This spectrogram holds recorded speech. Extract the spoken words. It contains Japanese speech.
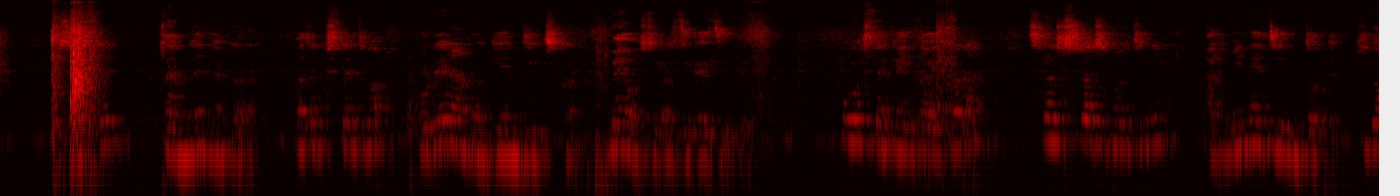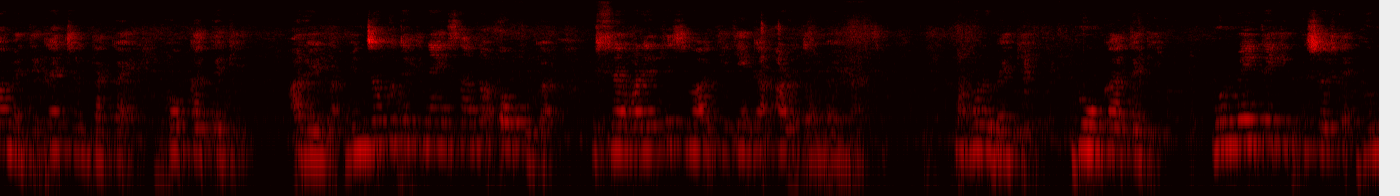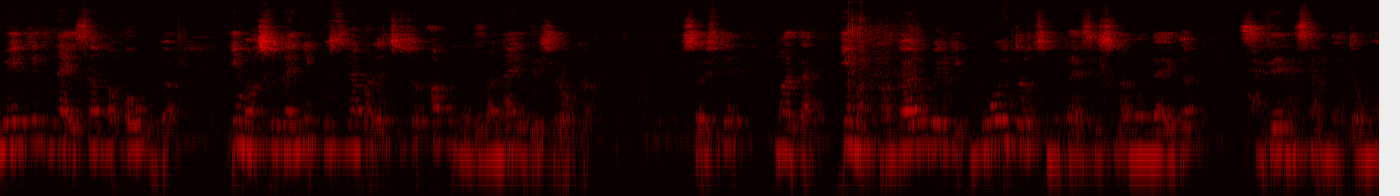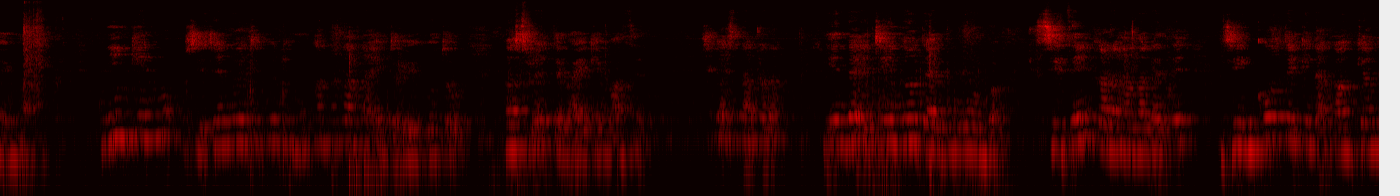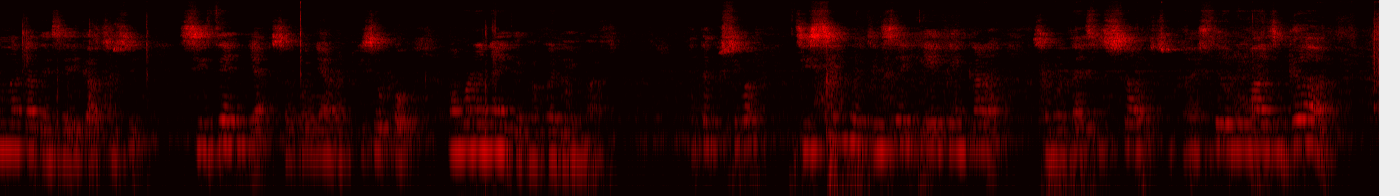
そして、残念ながら、私たちはこれらの現実から目をそらしがちです。こうした見解から、知らず知らずのうちに、アルミネ人にとって極めて価値の高い国家的あるいは民族的な遺産の多くが失われてしまう危険があると思います。守るべき文化的、文明的、そして文明的な遺産の多くが今すでに失われつつあるのではないでしょうか。そしてまた今考えるべきもう一つの大切な問題が自然遺産だと思います。人間も自然の一部に他ならないということを忘れてはいけません。しかしながら、現代人の大部分は自然から離れて人工的な環境の中で生活し、自然やそこにある規則を守らないでばかりいます。私は自身の人生経験からその大切さを痛感しておりますが、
